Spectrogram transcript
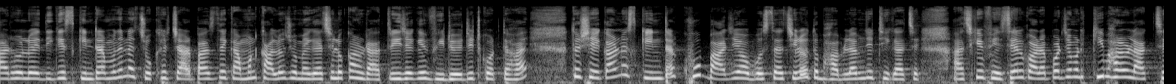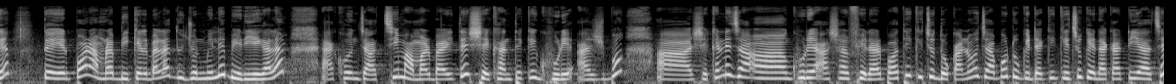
আর হলো এদিকে স্কিনটার মধ্যে না চোখের চারপাশ দিয়ে কেমন কালো জমে গেছিল, কারণ রাত্রি জেগে ভিডিও এডিট করতে হয়। তো সেই কারণে স্কিনটার খুব বাজে অবস্থা ছিল, তো ভাবলাম যে ঠিক আছে, আজকে ফেসিয়াল করার পর যে আমার কী ভালো লাগছে তো এরপর আমরা বিকেলবেলা দুজন মিলে বেরিয়ে গেলাম। এখন যাচ্ছি মামার বাড়িতে, সেখান থেকে ঘুরে আসব। আর সেখানে যা ঘুরে আসার, ফেরার পথে কিছু দোকানেও যাব। টুকিটাকি কিছু কেনাকাটি আছে।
